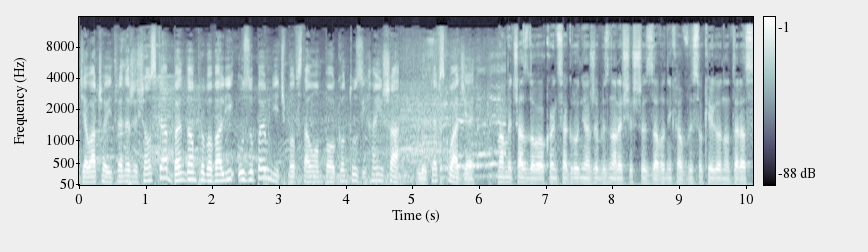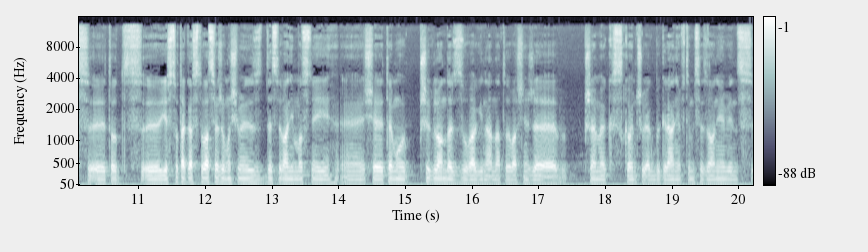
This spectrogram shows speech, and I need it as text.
Działacze i trenerzy Śląska będą próbowali uzupełnić powstałą po kontuzji Hańsza lukę w składzie. Mamy czas do końca grudnia, żeby znaleźć jeszcze zawodnika wysokiego. No teraz y, to, y, jest to taka sytuacja, że musimy zdecydowanie mocniej y, się temu przyglądać z uwagi na, na to właśnie, że Przemek skończył jakby granie w tym sezonie, więc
